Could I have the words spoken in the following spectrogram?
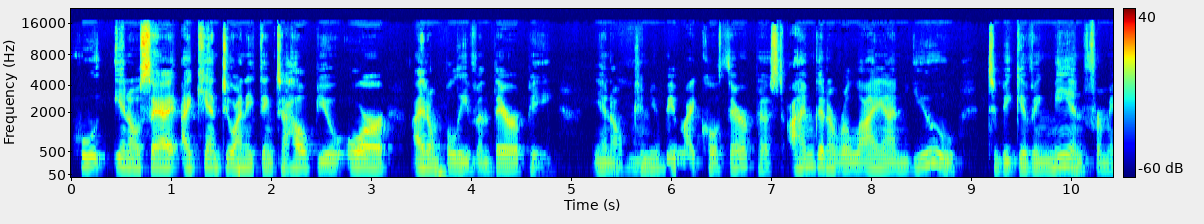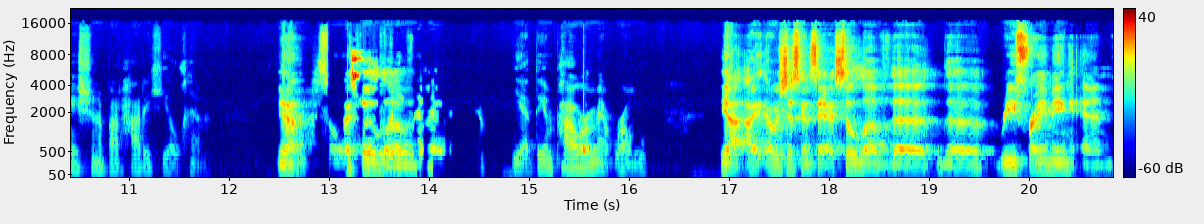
who, you know, say, I, I can't do anything to help you, or I don't believe in therapy. You know, can you be my co therapist? I'm going to rely on you to be giving me information about how to heal him. Yeah. right? So I putting love in, yeah, the empowerment role. Yeah, I, I was just going to say I so love the the reframing and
